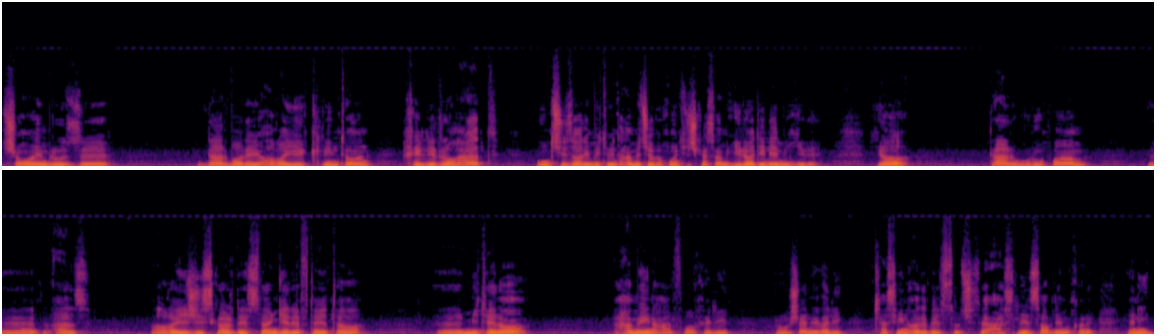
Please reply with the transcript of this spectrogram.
شما امروز درباره آقای کلینتون خیلی راحت این چیزها رو می‌تونید همه جا بخونید. هیچ کس هم ایرادی نمی‌گیره. یا در اروپا هم از آقای ژیسکاردستان گرفته تا میترا. همه این حرفها خیلی روشنه ولی کسی اینها رو به چیز اصلی حساب نمی‌کنه. یعنی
